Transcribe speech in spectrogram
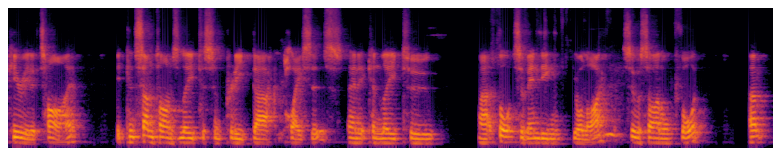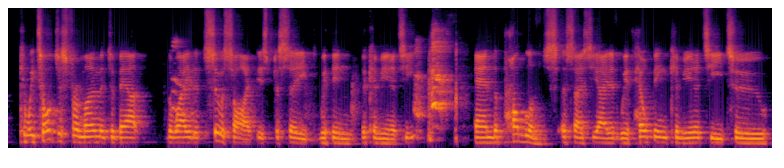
period of time, it can sometimes lead to some pretty dark places and it can lead to uh, thoughts of ending your life, suicidal thought. Um, can we talk just for a moment about the way that suicide is perceived within the community and the problems associated with helping community to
